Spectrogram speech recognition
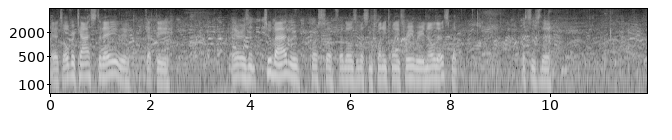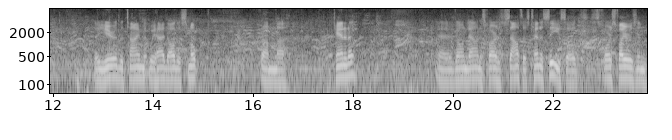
It's overcast today. We've got the air isn't too bad. We, of course uh, for those of us in 2023 we know this but this is the the year, the time that we had all the smoke from uh, Canada and going down as far south as Tennessee. So it's forest fires in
